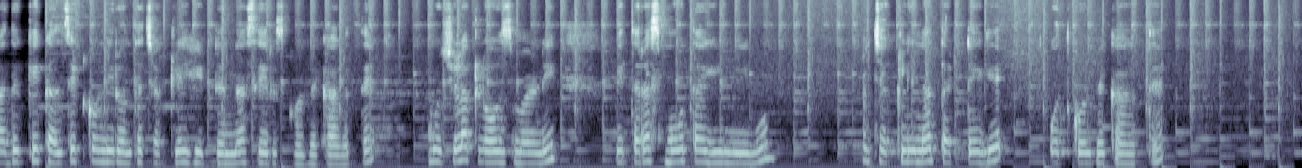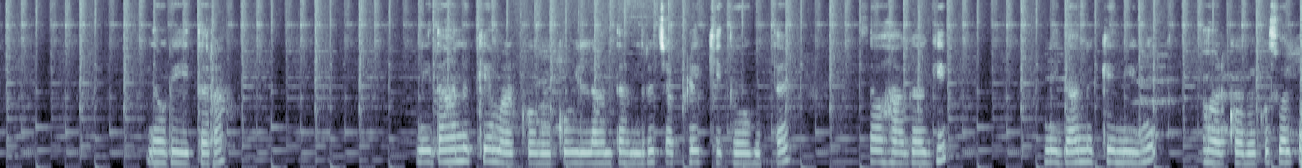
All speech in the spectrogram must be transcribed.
ಅದಕ್ಕೆ ಕಲಸಿಟ್ಕೊಂಡಿರುವಂಥ ಚಕ್ಲಿ ಹಿಟ್ಟನ್ನು ಸೇರಿಸ್ಕೊಳ್ಬೇಕಾಗುತ್ತೆ. ಮುಚ್ಚಳ ಕ್ಲೋಸ್ ಮಾಡಿ ಈ ಥರ ಸ್ಮೂತಾಗಿ ನೀವು ಚಕ್ಲಿನ ತಟ್ಟೆಗೆ ಒತ್ಕೊಳ್ಬೇಕಾಗುತ್ತೆ. ನೋಡಿ ಈ ಥರ ನಿಧಾನಕ್ಕೆ ಮಾಡ್ಕೋಬೇಕು ಇಲ್ಲ ಅಂತ ಅಂದರೆ ಚಕ್ಲಿ ಕಿತ್ತು ಹೋಗುತ್ತೆ. ಸೊ ಹಾಗಾಗಿ ನಿಧಾನಕ್ಕೆ ನೀವು ಮಾಡ್ಕೋಬೇಕು. ಸ್ವಲ್ಪ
